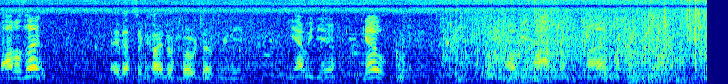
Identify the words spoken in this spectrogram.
Paddles it? Hey, that's the kind of boat that we need. Yeah, we do. Go! That would be awesome, huh?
